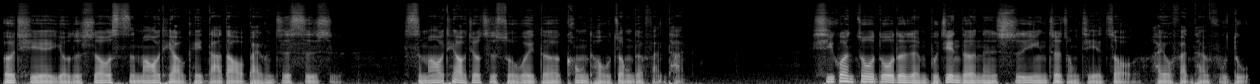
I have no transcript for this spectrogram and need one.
而且有的时候死猫跳可以达到百分之四十。死猫跳就是所谓的空头中的反弹。习惯做多的人不见得能适应这种节奏，还有反弹幅度。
